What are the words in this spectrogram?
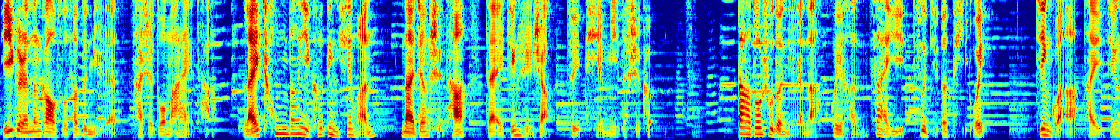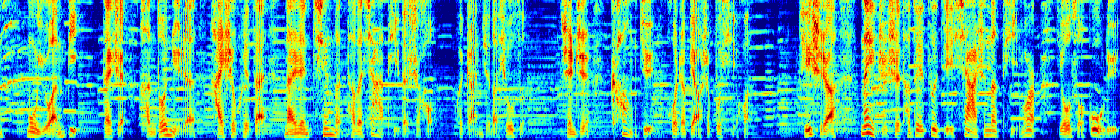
一个人能告诉他的女人他是多么爱她，来充当一颗定心丸，那将是他在精神上最甜蜜的时刻。大多数的女人呢，会很在意自己的体味，尽管啊，她已经沐浴完毕，但是很多女人还是会在男人亲吻她的下体的时候，会感觉到羞涩，甚至抗拒或者表示不喜欢。其实啊，那只是她对自己下身的体味有所顾虑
